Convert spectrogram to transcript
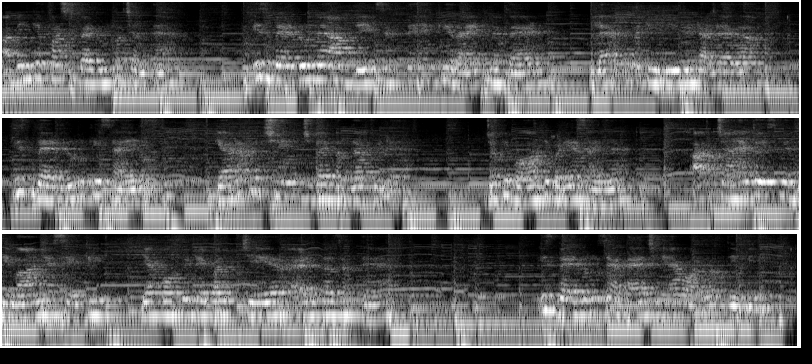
अब इनके फ़र्स्ट बेडरूम पर चलते हैं। इस बेडरूम में आप देख सकते हैं कि राइट में बेड लेफ़्ट में टीवी यूनिट आ जाएगा। इस बेडरूम की साइज़ 11 फीट छः इंच बाई पंद्रह फीट है, जो कि बहुत ही बढ़िया साइज़ है। आप चाहें तो इसमें दीवान या सेटी या कॉफ़ी टेबल चेयर ऐड कर सकते हैं। इस बेडरूम से अटैच यह वार्डरोब दी गई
